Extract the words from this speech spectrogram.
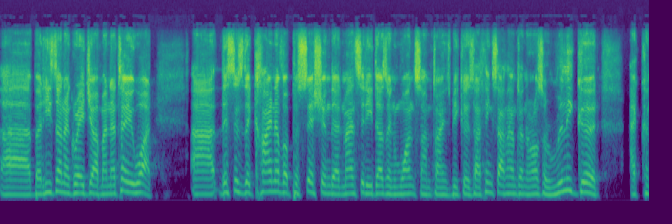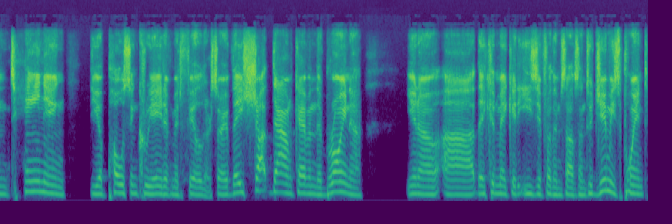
uh, but he's done a great job. And I tell you what, uh, this is the kind of a position that Man City doesn't want sometimes because I think Southampton are also really good at containing the opposing creative midfielder. So if they shut down Kevin De Bruyne, you know, uh, they could make it easy for themselves. And to Jimmy's point,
